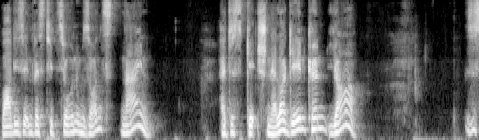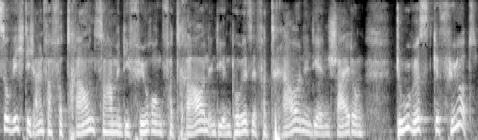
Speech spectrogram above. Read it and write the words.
War diese Investition umsonst? Nein. Hätte es ge schneller gehen können? Ja. Es ist so wichtig, einfach Vertrauen zu haben in die Führung, Vertrauen in die Impulse, Vertrauen in die Entscheidung. Du wirst geführt.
